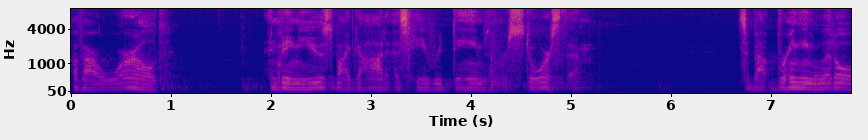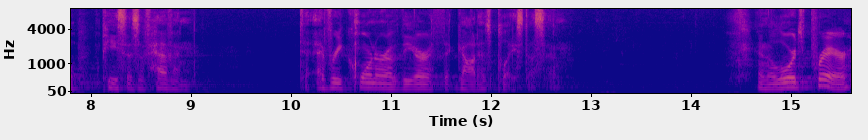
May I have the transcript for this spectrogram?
of our world and being used by God as He redeems and restores them. It's about bringing little pieces of heaven to every corner of the earth that God has placed us in. And the Lord's Prayer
